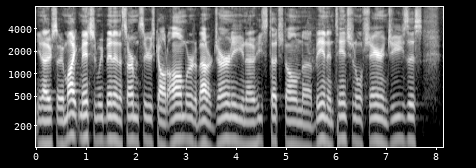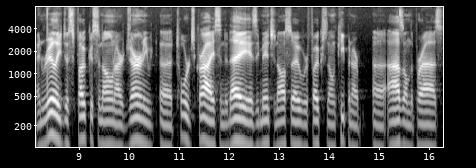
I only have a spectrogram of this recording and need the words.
you know, so Mike mentioned we've been in a sermon series called Onward about our journey. You know, he's touched on uh, being intentional, sharing Jesus and really just focusing on our journey uh, towards Christ. And today, as he mentioned, also we're focusing on keeping our uh, eyes on the prize.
